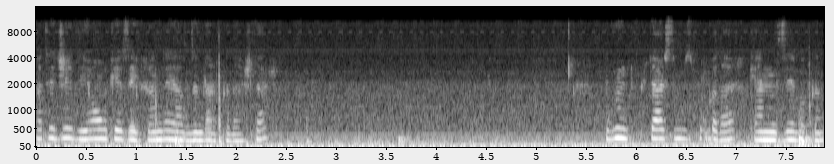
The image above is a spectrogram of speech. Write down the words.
Hatice diye 10 kez ekranda yazdırdı arkadaşlar. Bugünkü dersimiz bu kadar. Kendinize bakın.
